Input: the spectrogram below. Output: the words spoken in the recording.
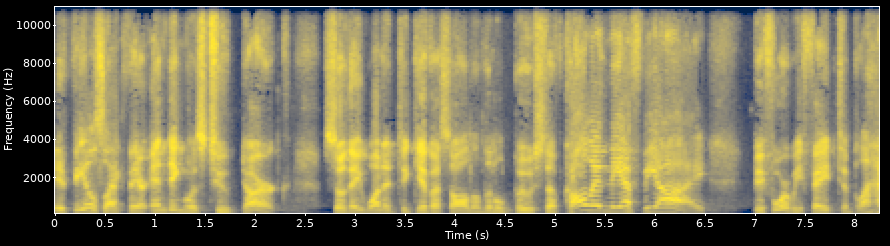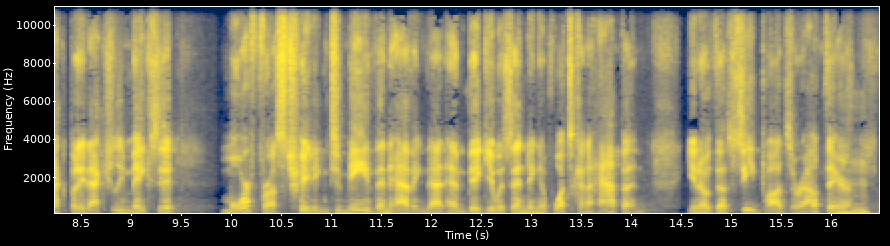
It feels like their ending was too dark, so they wanted to give us all a little boost of call in the FBI before we fade to black, but it actually makes it more frustrating to me than having that ambiguous ending of what's going to happen. You know, the seed pods are out there. Mm-hmm.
